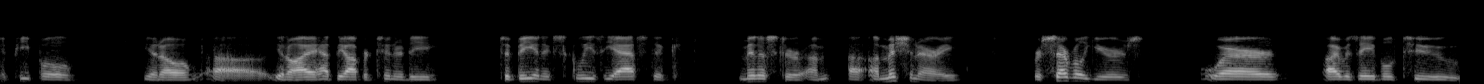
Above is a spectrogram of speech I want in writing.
to people. You know, uh, you know, I had the opportunity to be an ecclesiastic minister, a, a missionary, for several years, where I was able to,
